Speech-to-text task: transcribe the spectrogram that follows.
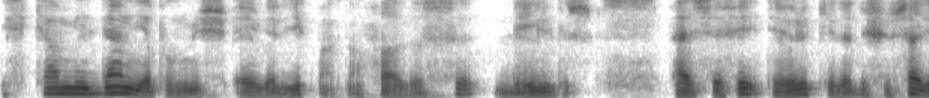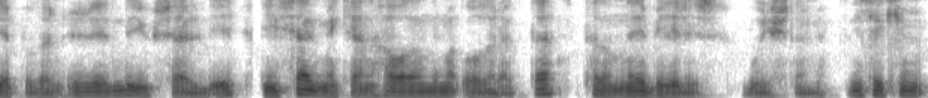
iskambilden yapılmış evleri yıkmaktan fazlası değildir. Felsefi, teorik ya da düşünsel yapıların üzerinde yükseldiği dilsel mekanı havalandırmak olarak da tanımlayabiliriz bu işlemi. Nitekim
